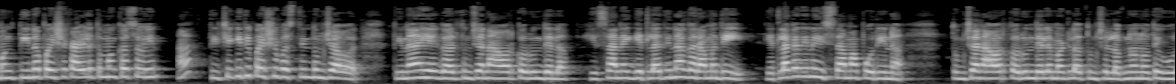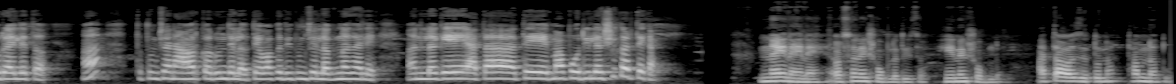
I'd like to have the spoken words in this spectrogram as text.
मग तिनं पैसे काढले तर मग कसं होईल? हा? तिचे किती पैसे बसतील तुमच्यावर? तिनं हे घर तुमच्या नावावर करून दिलं. हिस्सा नाही घेतला तिनं घरामध्ये. घेतला का तिने हिस्सा मा पोरीनं तुमच्या नावावर करून दिलं म्हटलं तुमचे लग्न नव्हते होऊ राहिले तर. हां? तर तुमच्या नावावर करून दिलं. तेव्हा कधी तुमचे लग्न झाले. आणि लगे आता ते मा पोरीला अशी करते का? नाही नाही नाही. असं नाही शोभलं तिचं. हे नाही शोभलं. आता आवाज येतो ना. थांब ना तू.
